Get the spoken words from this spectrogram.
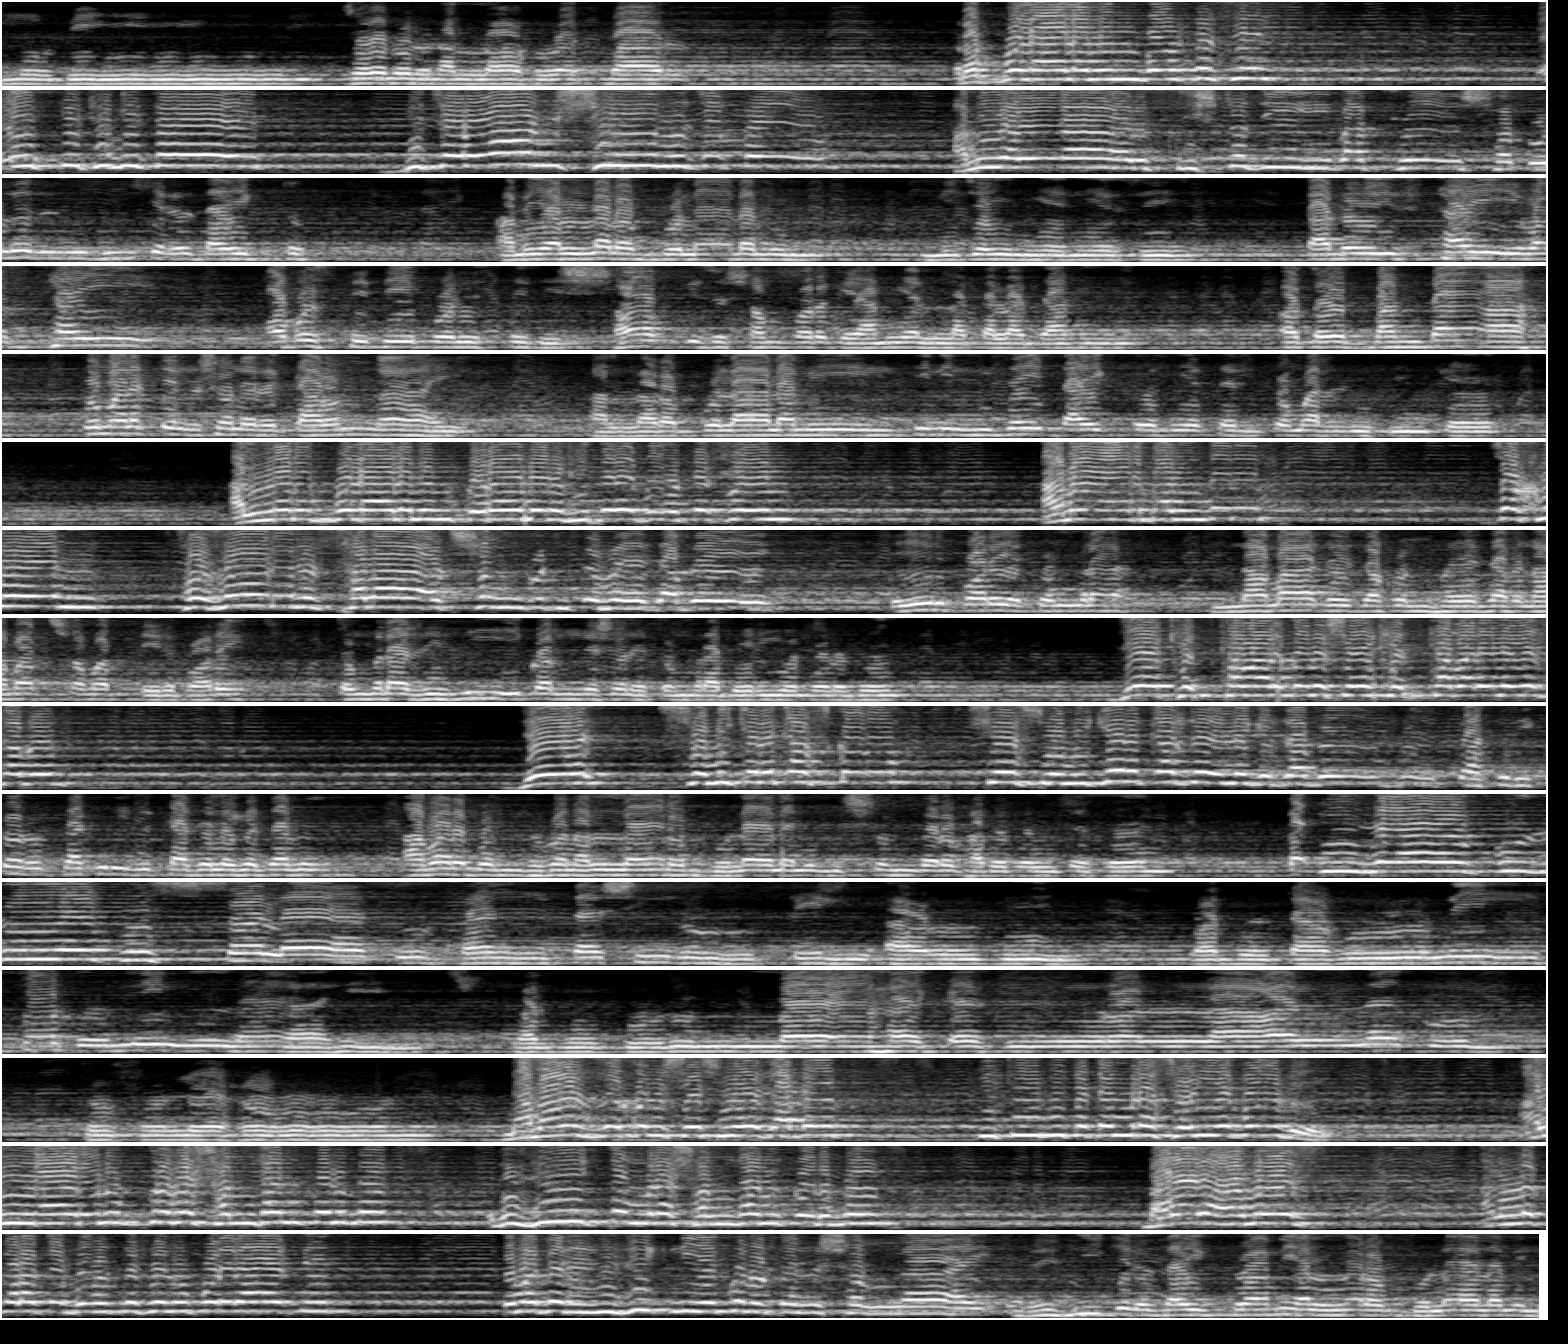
মুবিন জয় বলুন আল্লাহু আকবার রব্বুল আলামিন বলতেছেন এই পৃথিবীতে বিচরণশীল যত আমি আল্লাহর সৃষ্ট জীব আছে, সকলের রিজিকের দায়িত্ব। আমি আল্লাহ রব্বুল আলামিন নিজেই নিয়ে নিয়েছি। তাদের স্থায়ী, অস্থায়ী অবস্থিতি, পরিস্থিতি সব কিছু সম্পর্কে আমি আল্লাহ তাআলা জানি। অতএব বান্দা, তোমার টেনশনের কারণ নাই। আল্লাহ রব্বুল আলামিন, তিনি নিজেই দায়িত্ব নিয়েছেন তোমার রিজিকের আল্লাহ রব্বুল আলামিন কোরআনের ভিতরে বলতেছেন, আমার বান্দারা যখন ফজরের সালাত সংগঠিত হয়ে যাবে, এরপরে তোমরা নামাজে যখন হয়ে যাবে, নামাজ সমাপ্তির পরে তোমরা রিজিক অন্বেষণে তোমরা বেরিয়ে পড়বে। যে ক্ষেত খামার করবে সে ক্ষেত খামারে লেগে যাবে। যে শ্রমিকের কাজ করো সে শ্রমিকের কাজে লেগে যাবে যে চাকরি করো চাকরির কাজে লেগে যাবে আমার বন্ধুগণ আল্লাহ রব্বুল আলামিন সুন্দর ভাবে বলতেছেন فإذا قضيت الصلاة فانتشروا في الأرض وابتغوا من فضل الله واذكروا الله كثيرا لعلكم তুফলিহুন নামাজ যখন শেষ হয়ে যাবে, পৃথিবীতে তোমরা ছড়িয়ে পড়বে। আল্লাহর অনুগ্রহ সন্ধান করবে, রিজিক তোমরা সন্ধান করবে। ভাইয়ারা আমার, আল্লাহ তারা তো বলতেছেন উপরের আয়াতে, তোমাদের রিজিক নিয়ে কোনো টেনশন নাই। রিজিকের দায়িত্ব আমি আল্লাহ রব্বুল আলামিন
